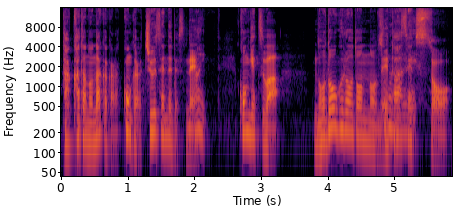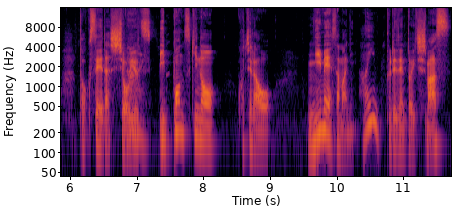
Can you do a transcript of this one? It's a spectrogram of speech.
た方の中から今回は抽選でですね、はい、今月はのどぐろ丼のネタセット特製だし醤油一、本付きのこちらを2名様にプレゼントします、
